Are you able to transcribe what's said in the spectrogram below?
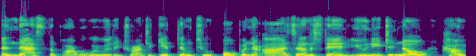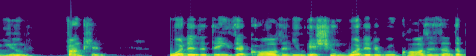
And that's the part where we're really trying to get them to open their eyes to understand you need to know how you function. What are the things that are causing you issue? What are the root causes of the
